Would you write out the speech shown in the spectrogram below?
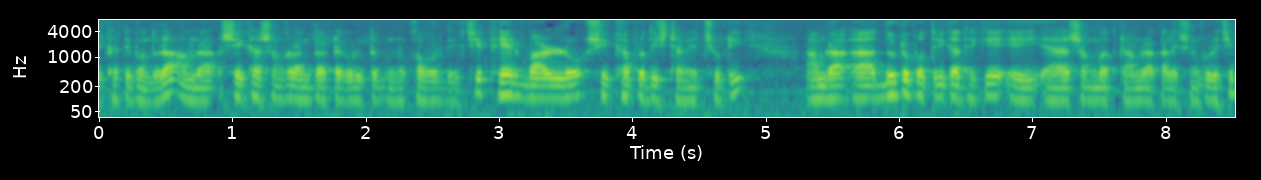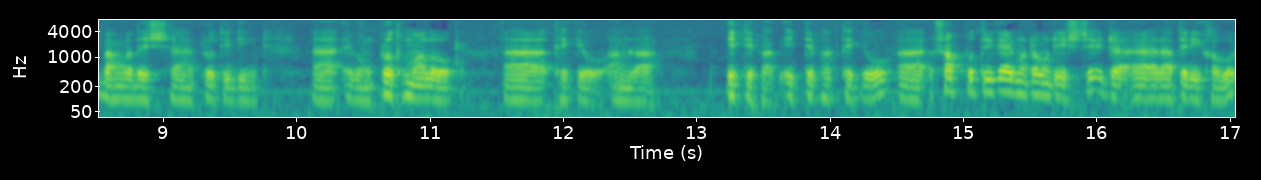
শিক্ষার্থী বন্ধুরা, আমরা শিক্ষা সংক্রান্ত একটা গুরুত্বপূর্ণ খবর দেখছি। ফের বাড়লো শিক্ষা প্রতিষ্ঠানের ছুটি। আমরা দুটো পত্রিকা থেকে এই সংবাদটা আমরা কালেকশন করেছি। বাংলাদেশ প্রতিদিন এবং প্রথম আলো থেকেও আমরা ইত্তেফাক। ইত্তেফাক থেকেও সব পত্রিকায় মোটামুটি এসছে। এটা রাতেরই খবর।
